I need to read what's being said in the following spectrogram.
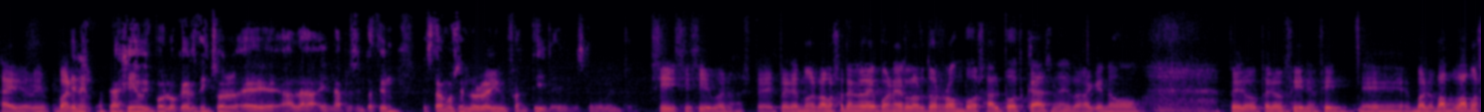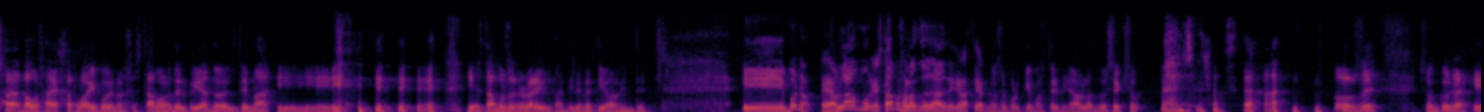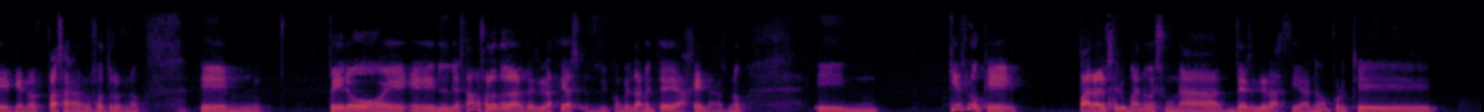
Ay, Dios mío. Bueno. Ten en cuenta que hoy, por lo que has dicho eh, en la presentación, estamos en horario infantil eh, en este momento. Sí, sí, sí. Bueno, esperemos. Vamos a tener que poner los dos rombos al podcast eh, para que no. Pero, pero en fin, en fin. bueno, vamos a, vamos a dejarlo ahí porque nos estamos desviando del tema y, y estamos en horario infantil, efectivamente. bueno, hablábamos, estábamos hablando de las desgracias, no sé por qué hemos terminado hablando de sexo. no lo sé son cosas que, nos pasan a nosotros, ¿no? Em, pero eh, estamos hablando de las desgracias concretamente ajenas, ¿no? ¿Qué es lo que para el ser humano es una desgracia, ¿no? Porque,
